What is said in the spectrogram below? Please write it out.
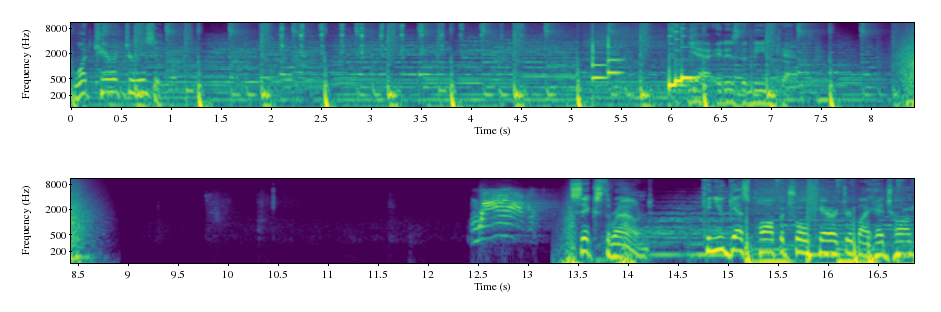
What character is it? Yeah, it is the meme cat. Sixth round. Can you guess Paw Patrol character by Hedgehog?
